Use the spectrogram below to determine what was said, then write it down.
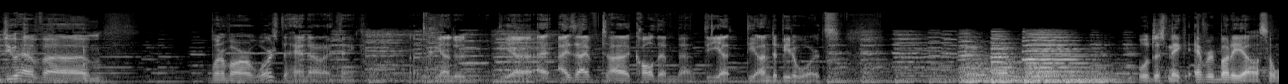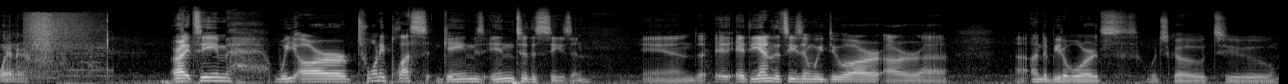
We do have um, one of our awards to hand out. I think uh, the under the uh, as I've uh, called them the the, uh, the Undebeat Awards. We'll just make everybody else a winner. All right, team. We are 20 plus games into the season, and at the end of the season, we do our our uh, uh, Undebeat Awards, which go to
